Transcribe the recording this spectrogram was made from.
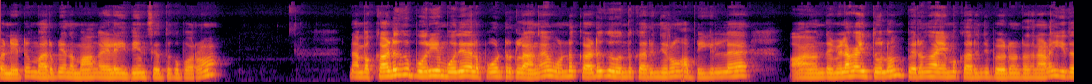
பண்ணிவிட்டு மறுபடியும் அந்த மாங்காயில் இதையும் சேர்த்துக்க போகிறோம் நம்ம கடுகு பொரியும் போதே அதில் போட்டிருக்கலாங்க. ஒன்று கடுகு வந்து கரிஞ்சிரும் அப்படி இல்லை அந்த மிளகாய்த்தூளும் பெருங்காயமும் கரிஞ்சு போய்டுன்றதுனால இதை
